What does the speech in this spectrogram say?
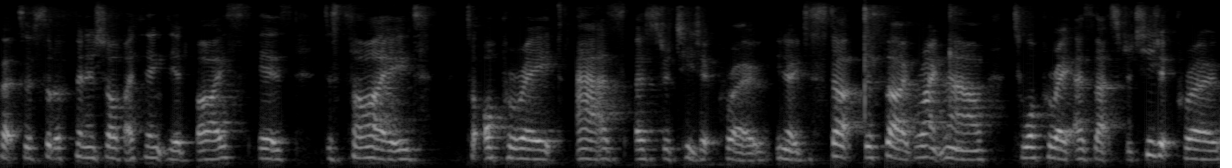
but to sort of finish off, I think the advice is decide to operate as a strategic pro. You know, to start decide right now to operate as that strategic pro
